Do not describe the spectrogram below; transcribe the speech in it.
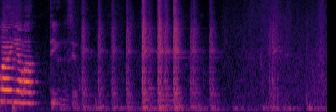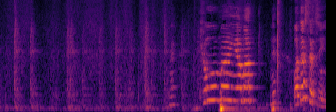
満山っていうんですよね京満山ね私たち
